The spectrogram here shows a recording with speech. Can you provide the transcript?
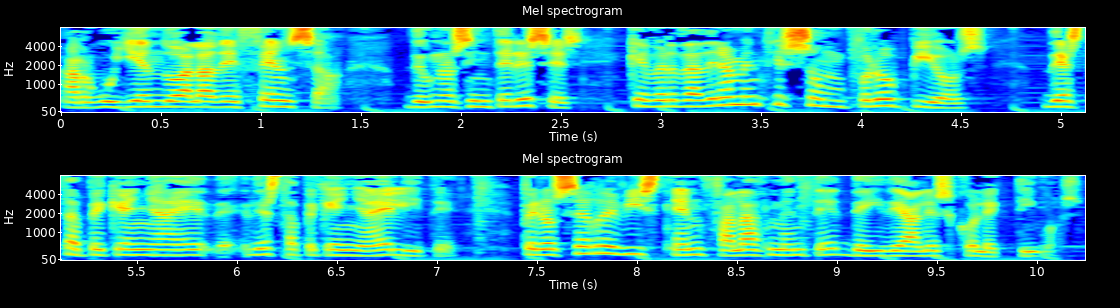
arguyendo a la defensa de unos intereses que verdaderamente son propios de esta pequeña, de esta pequeña élite, pero se revisten falazmente de ideales colectivos.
